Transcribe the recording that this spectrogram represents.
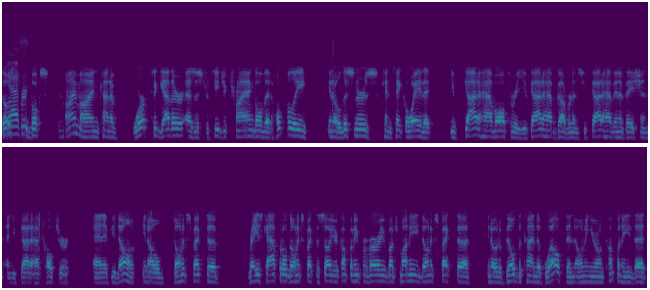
Those Yes. three books, in my mind, kind of work together as a strategic triangle that hopefully, you know, listeners can take away that you've got to have all three. You've got to have governance, you've got to have innovation, and you've got to have culture. And if you don't, you know, don't expect to raise capital, don't expect to sell your company for very much money, don't expect to, you know, to build the kind of wealth in owning your own company that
